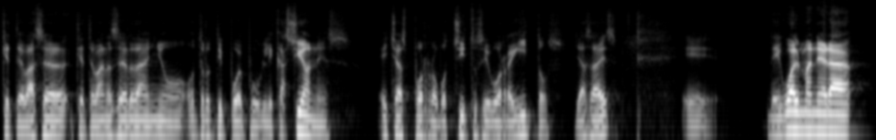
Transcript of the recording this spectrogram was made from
que te, va a hacer, que te van a hacer daño otro tipo de publicaciones hechas por robotcitos y borreguitos, ya sabes. Eh, de igual manera,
